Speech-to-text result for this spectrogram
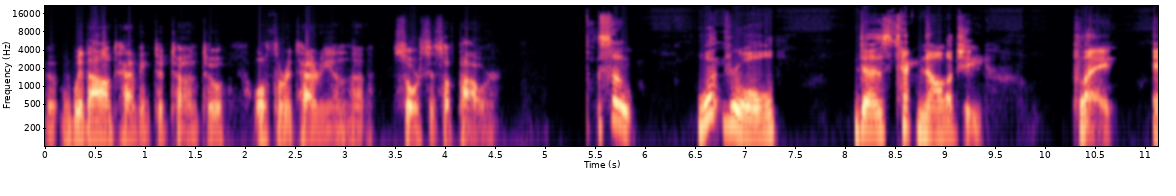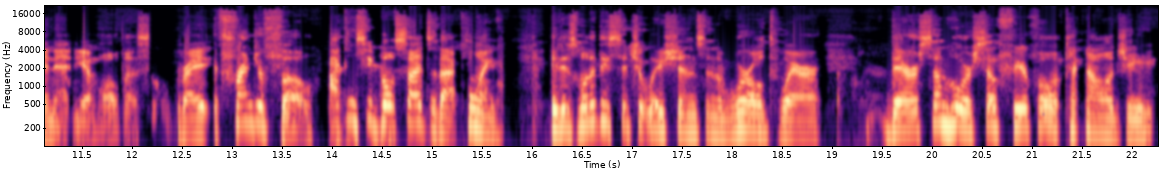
uh, without having to turn to authoritarian uh, sources of power. So, what role does technology play in any of all this, right? Friend or foe? I can see both sides of that coin. It is one of these situations in the world where there are some who are so fearful of technology,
